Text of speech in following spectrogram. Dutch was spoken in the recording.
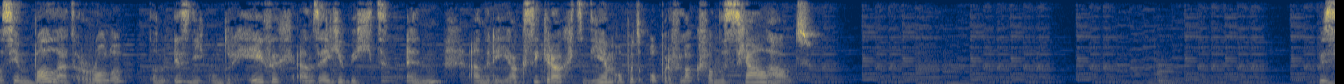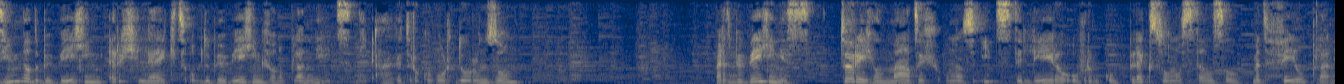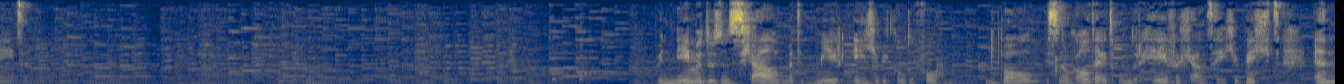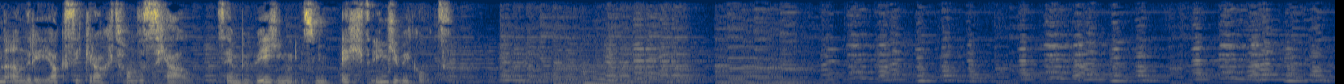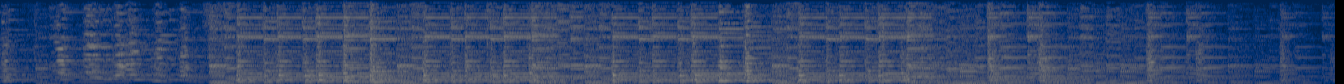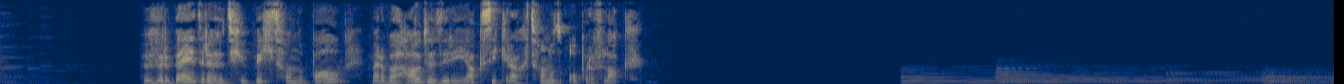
Als je een bal laat rollen, dan is die onderhevig aan zijn gewicht en aan de reactiekracht die hem op het oppervlak van de schaal houdt. We zien dat de beweging erg lijkt op de beweging van een planeet die aangetrokken wordt door een zon. Maar de beweging is te regelmatig om ons iets te leren over een complex zonnestelsel met veel planeten. We nemen dus een schaal met een meer ingewikkelde vorm. De bal is nog altijd onderhevig aan zijn gewicht en aan de reactiekracht van de schaal. Zijn beweging is nu echt ingewikkeld. We verwijderen het gewicht van de bal, maar behouden de reactiekracht van het oppervlak.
